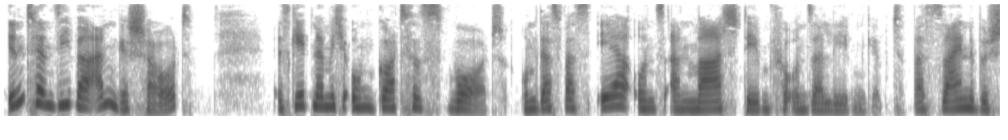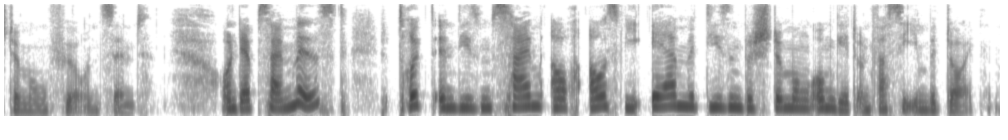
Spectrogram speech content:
intensiver angeschaut. Es geht nämlich um Gottes Wort, um das, was er uns an Maßstäben für unser Leben gibt, was seine Bestimmungen für uns sind. Und der Psalmist drückt in diesem Psalm auch aus, wie er mit diesen Bestimmungen umgeht und was sie ihm bedeuten.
